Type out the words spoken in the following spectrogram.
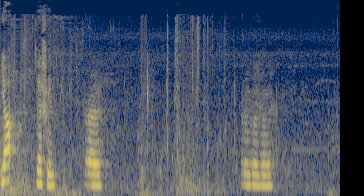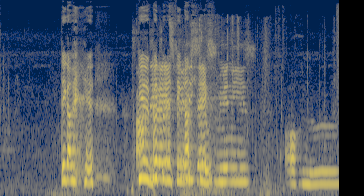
Ja, sehr schön. Geil. Geil, geil, geil. Digga, Stil, bitte nicht den ganzen sechs Minis. Ach nö.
